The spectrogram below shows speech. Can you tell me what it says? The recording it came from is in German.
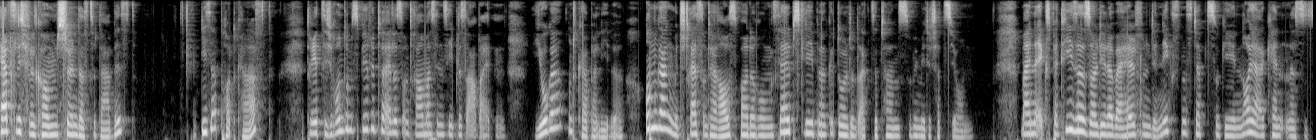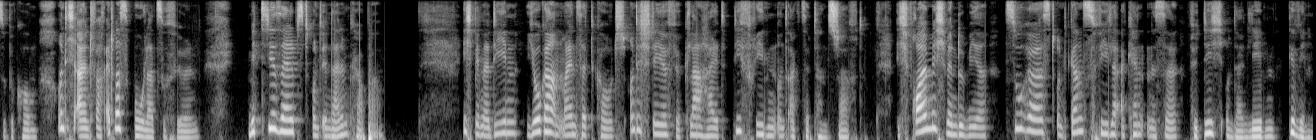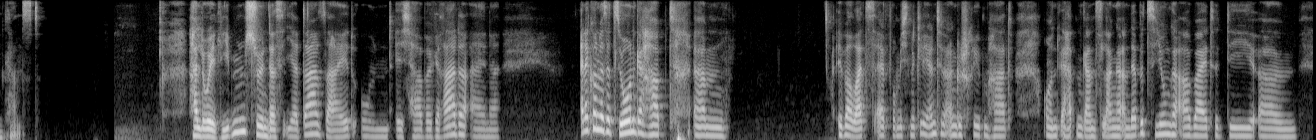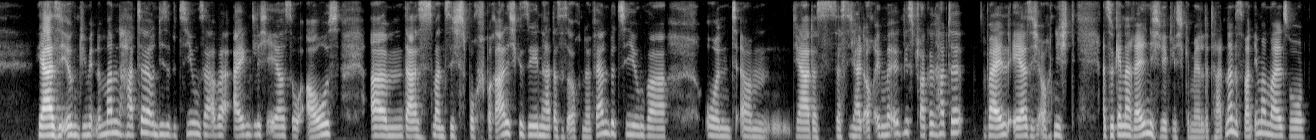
Herzlich willkommen, schön, dass du da bist. Dieser Podcast dreht sich rund um spirituelles und traumasensibles Arbeiten, Yoga und Körperliebe, Umgang mit Stress und Herausforderungen, Selbstliebe, Geduld und Akzeptanz sowie Meditation. Meine Expertise soll dir dabei helfen, den nächsten Step zu gehen, neue Erkenntnisse zu bekommen und dich einfach etwas wohler zu fühlen. Mit dir selbst und in deinem Körper. Ich bin Nadine, Yoga- und Mindset-Coach und ich stehe für Klarheit, die Frieden und Akzeptanz schafft. Ich freue mich, wenn du mir zuhörst und ganz viele Erkenntnisse für dich und dein Leben gewinnen kannst. Hallo ihr Lieben, schön, dass ihr da seid und ich habe gerade eine, eine Konversation gehabt, ähm, über WhatsApp, wo mich eine Klientin angeschrieben hat. Und wir hatten ganz lange an der Beziehung gearbeitet, die, ähm, ja, sie irgendwie mit einem Mann hatte. Und diese Beziehung sah aber eigentlich eher so aus, ähm, dass man sich sporadisch gesehen hat, dass es auch eine Fernbeziehung war. Und, ähm, ja, dass dass sie halt auch immer irgendwie Struggle hatte, weil er sich auch nicht also generell nicht wirklich gemeldet hat, ne? Das waren immer mal so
